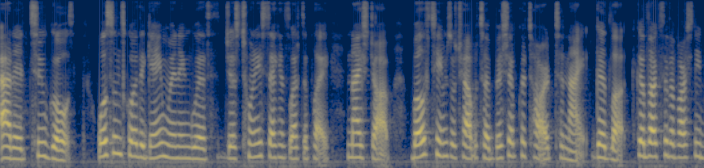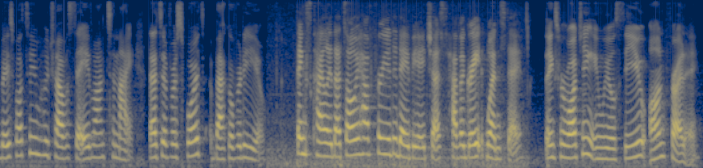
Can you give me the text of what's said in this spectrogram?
added two goals. Wilson scored the game winning with just 20 seconds left to play. Nice job. Both teams will travel to Bishop Chatard tonight. Good luck. Good luck to the varsity baseball team who travels to Avon tonight. That's it for sports. Back over to you. Thanks, Kylie. That's all we have for you today, BHS. Have a great Wednesday. Thanks for watching, and we will see you on Friday.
